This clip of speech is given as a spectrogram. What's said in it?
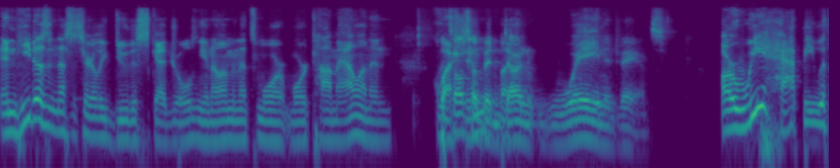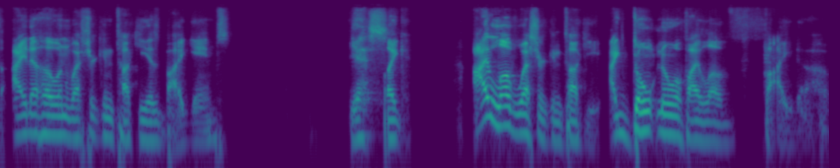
and he doesn't necessarily do the schedules, you know. I mean, that's more more Tom Allen and It's also been done way in advance. Are we happy with Idaho and Western Kentucky as bye games? Yes. Like I love Western Kentucky. I don't know if I love Idaho.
